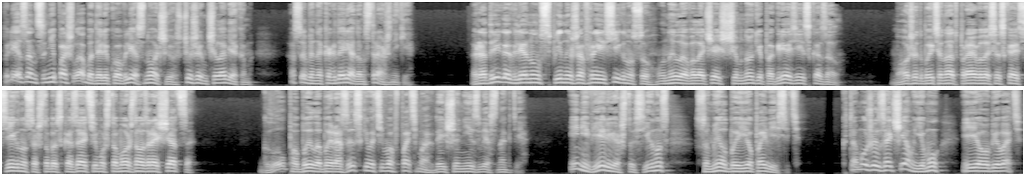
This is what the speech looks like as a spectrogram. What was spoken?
Плезанца не пошла бы далеко в лес ночью с чужим человеком, особенно когда рядом стражники. Родриго глянул в спины Жофре и Сигнусу, уныло волочащим ноги по грязи, и сказал. «Может быть, она отправилась искать Сигнуса, чтобы сказать ему, что можно возвращаться?» Глупо было бы разыскивать его в потьмах, да еще неизвестно где. И не верю я, что Сигнус сумел бы ее повесить. К тому же зачем ему ее убивать?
